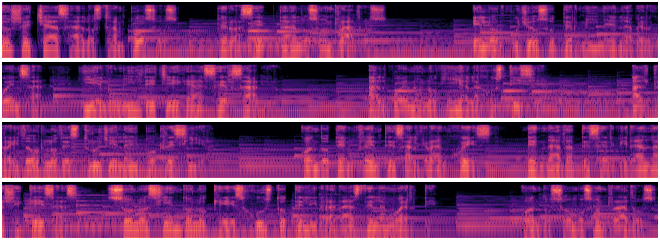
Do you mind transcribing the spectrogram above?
Dios rechaza a los tramposos, pero acepta a los honrados. El orgulloso termina en la vergüenza y el humilde llega a ser sabio. Al bueno lo guía la justicia. Al traidor lo destruye la hipocresía. Cuando te enfrentes al gran juez, de nada te servirán las riquezas, solo haciendo lo que es justo te librarás de la muerte. Cuando somos honrados,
